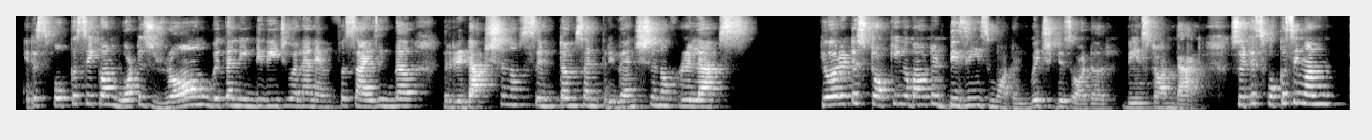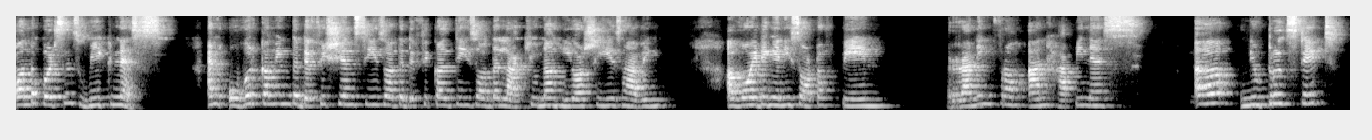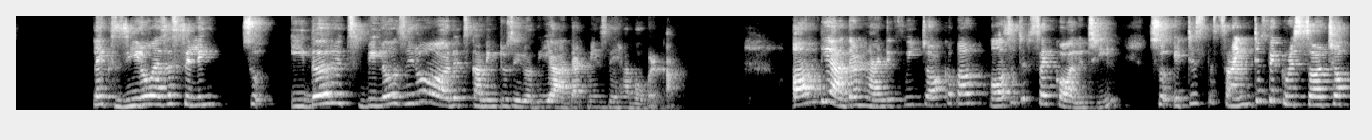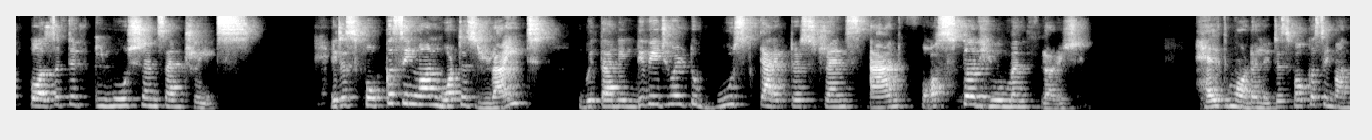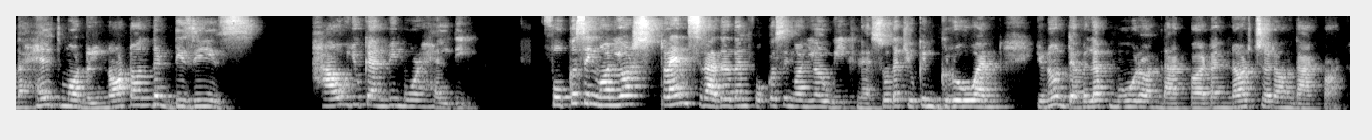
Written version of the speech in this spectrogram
It is focusing on what is wrong with an individual and emphasizing the reduction of symptoms and prevention of relapse. Here it is talking about a disease model, which disorder based on that. So it is focusing on, on the person's weakness and overcoming the deficiencies or the difficulties or the lacuna he or she is having avoiding any sort of pain, running from unhappiness, a neutral state, like zero as a ceiling. So either it's below zero or it's coming to zero. Yeah, that means they have overcome. On the other hand, if we talk about positive psychology, so it is the scientific research of positive emotions and traits. It is focusing on what is right with an individual to boost character strengths and foster human flourishing. Health model, it is focusing on the health model, not on the disease, how you can be more healthy. Focusing on your strengths rather than focusing on your weakness so that you can grow and, you know, develop more on that part and nurture on that part.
